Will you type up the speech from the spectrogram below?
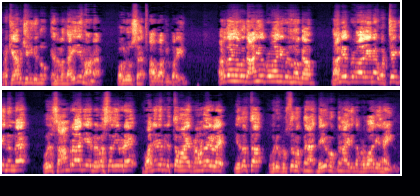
പ്രഖ്യാപിച്ചിരിക്കുന്നു എന്നുള്ള ധൈര്യമാണ് പൗലൂസ് ആ വാക്കിൽ പറയുന്നത് അടുത്തായി നമുക്ക് ദാനിയൽ പ്രവാചകനെ കുറിച്ച് നോക്കാം. ദാനിയൽ പ്രവാചകനെ ഒറ്റയ്ക്ക് നിന്ന് ഒരു സാമ്രാജ്യ വ്യവസ്ഥതയുടെ വചനവിരുദ്ധമായ പ്രവണതകളെ എതിർത്ത ഒരു ക്രിസ്തുഭക്തന ദൈവഭക്തനായിരുന്ന പ്രവാചകനായിരുന്നു.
